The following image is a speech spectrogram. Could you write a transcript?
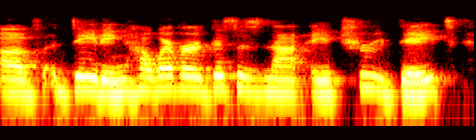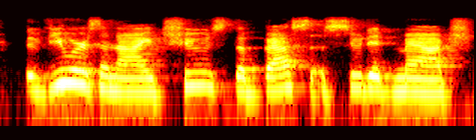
of dating. However, this is not a true date. The viewers and I choose the best suited match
